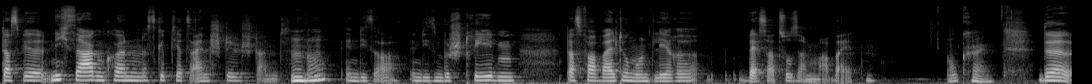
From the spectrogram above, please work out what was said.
dass wir nicht sagen können, es gibt jetzt einen Stillstand mhm. ne, in, dieser, in diesem Bestreben, dass Verwaltung und Lehre besser zusammenarbeiten. Okay. Da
